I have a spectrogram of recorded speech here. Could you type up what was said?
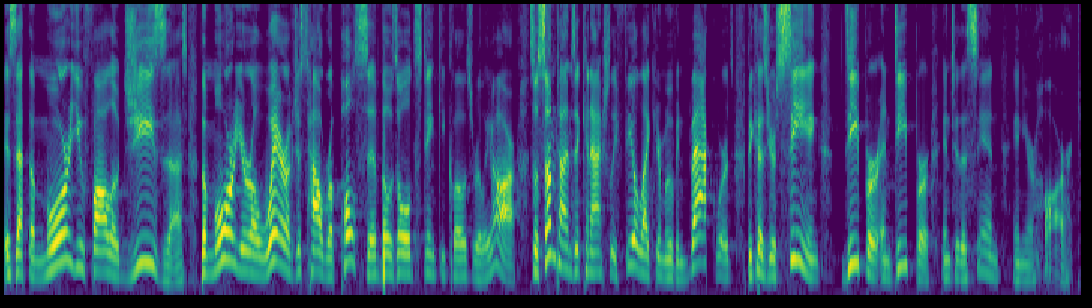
is that the more you follow Jesus, the more you're aware of just how repulsive those old stinky clothes really are. So sometimes it can actually feel like you're moving backwards because you're seeing deeper and deeper into the sin in your heart.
